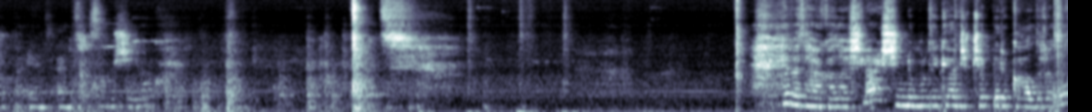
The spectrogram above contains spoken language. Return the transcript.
çok da en, enteresan bir şey yok. Evet. Evet arkadaşlar şimdi buradaki önce çöpleri kaldıralım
